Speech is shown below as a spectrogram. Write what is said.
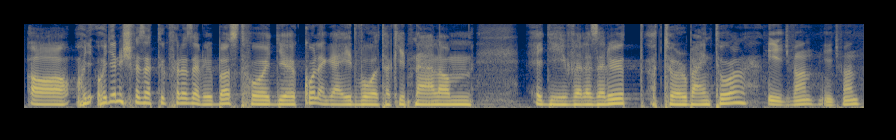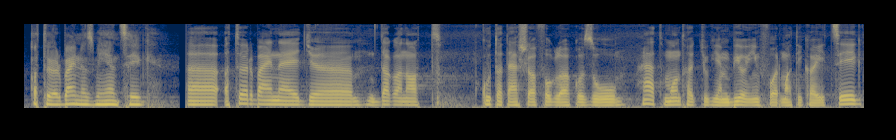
a, hogy, hogyan is vezettük fel az előbb azt, hogy kollégáid voltak itt nálam egy évvel ezelőtt a Turbine-tól. Így van, így van. A Turbine az milyen cég? A Turbine egy daganat kutatással foglalkozó, hát mondhatjuk ilyen bioinformatikai cég,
